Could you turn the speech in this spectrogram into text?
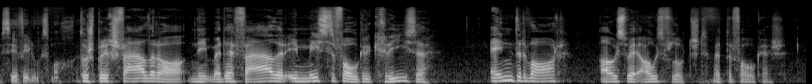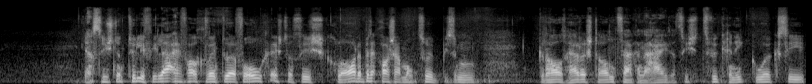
sehr viel ausmachen. Du sprichst Fehler an. Nimmt man den Fehler im Misserfolg, in der Krise, änder wahr, als wenn alles flutscht, wenn du Erfolg hast? Ja, es ist natürlich viel einfacher, wenn du Erfolg hast, das ist klar. Aber dann kannst du auch mal zu etwas gerade herstehen und sagen, nein, das ist jetzt wirklich nicht gut gewesen.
